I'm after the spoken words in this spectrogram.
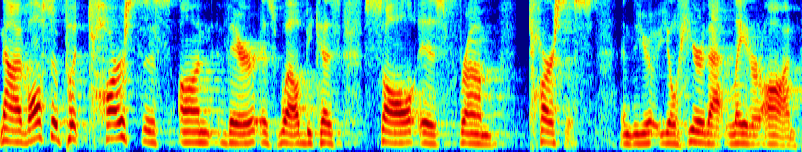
Now, I've also put Tarsus on there as well because Saul is from Tarsus. And you'll hear that later on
